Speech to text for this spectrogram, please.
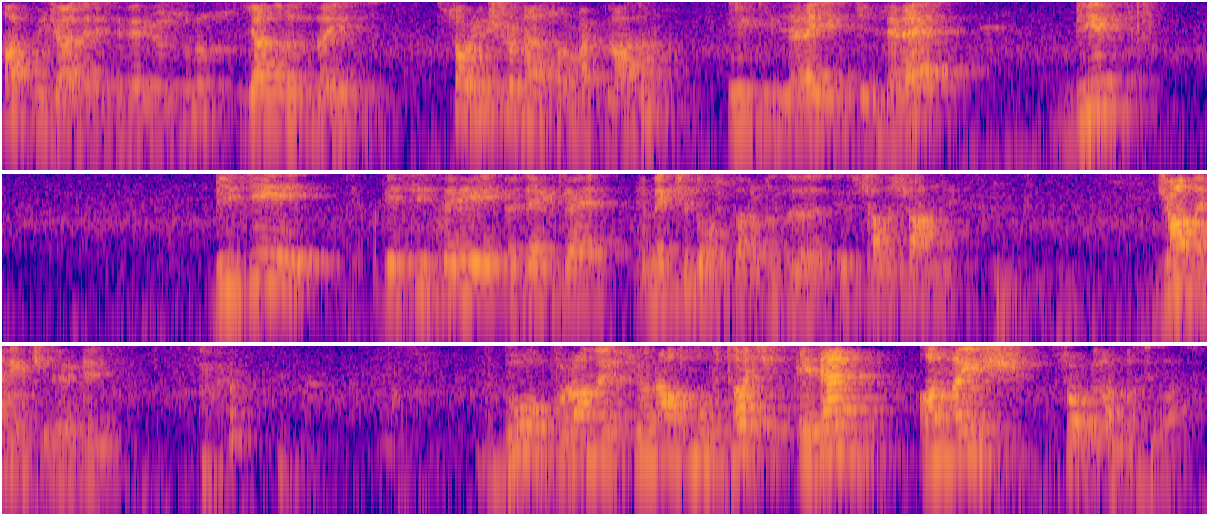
hak mücadelesi veriyorsunuz. Yanınızdayız. Soruyu şuradan sormak lazım. İlgililere, yetkililere bir bizi ve sizleri özellikle emekçi dostlarımızı, siz çalışan cam emekçilerinin bu promosyona muhtaç eden anlayış sorgulanması lazım.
